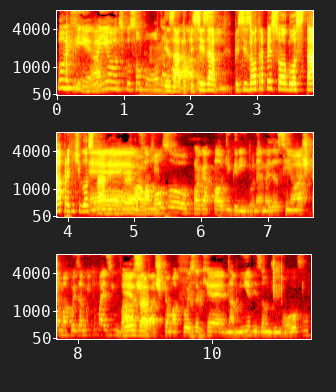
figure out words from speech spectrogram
Bom, enfim, uhum. aí é uma discussão uma outra Exato, parada, precisa, assim. precisa outra pessoa gostar pra gente gostar, é, né? É, é o famoso que... pagar pau de gringo, né? Mas assim, eu acho que é uma coisa muito mais embaixo. Exato. Eu acho que é uma coisa que é, na minha visão de novo,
